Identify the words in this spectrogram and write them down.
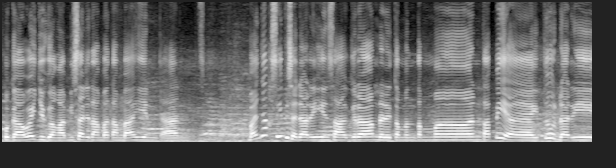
pegawai juga nggak bisa ditambah-tambahin kan. Banyak sih bisa dari Instagram, dari teman-teman, tapi ya itu dari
